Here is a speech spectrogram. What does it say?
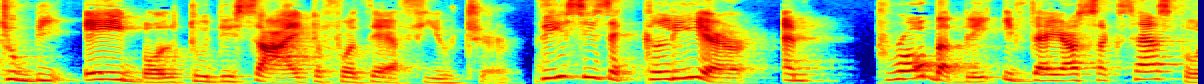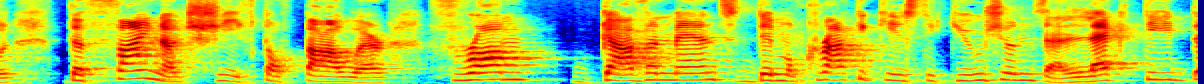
to be able to decide for their future. This is a clear and probably, if they are successful, the final shift of power from governments, democratic institutions elected,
